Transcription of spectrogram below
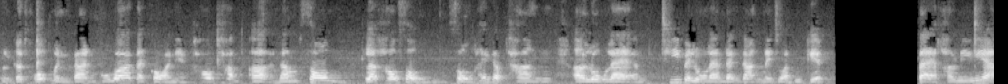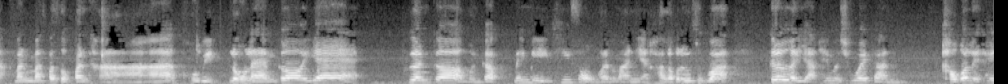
ผลกระทบเหมือนกัน เพราะว่าแต่ก่อนเนี่ยเขาทำน้ำส้ม แล้วเขาส่งส่งให้กับทางโรงแรมที่เป็นโรงแรมดัง ๆ ในจังหวัดภูเก็ตแต่คราวนี้เนี่ยมันมาประสบปัญหาโควิด โรงแรมก็แย่เพื่อนก็เหมือนกับไม่มีที่ส่งอะไรประมาณนี้ค่ะ เราก็เลยรู้สึกว่าก็เลยอยากให้มาช่วยกัน เขาก็เลยให้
